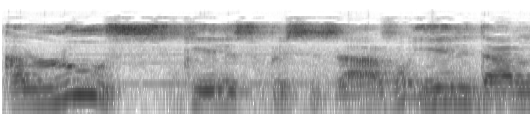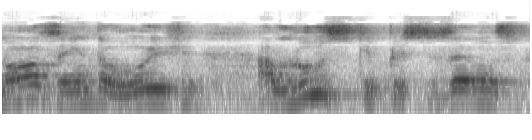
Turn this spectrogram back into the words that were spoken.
a luz que eles precisavam. E ele dá a nós ainda hoje a luz que precisamos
